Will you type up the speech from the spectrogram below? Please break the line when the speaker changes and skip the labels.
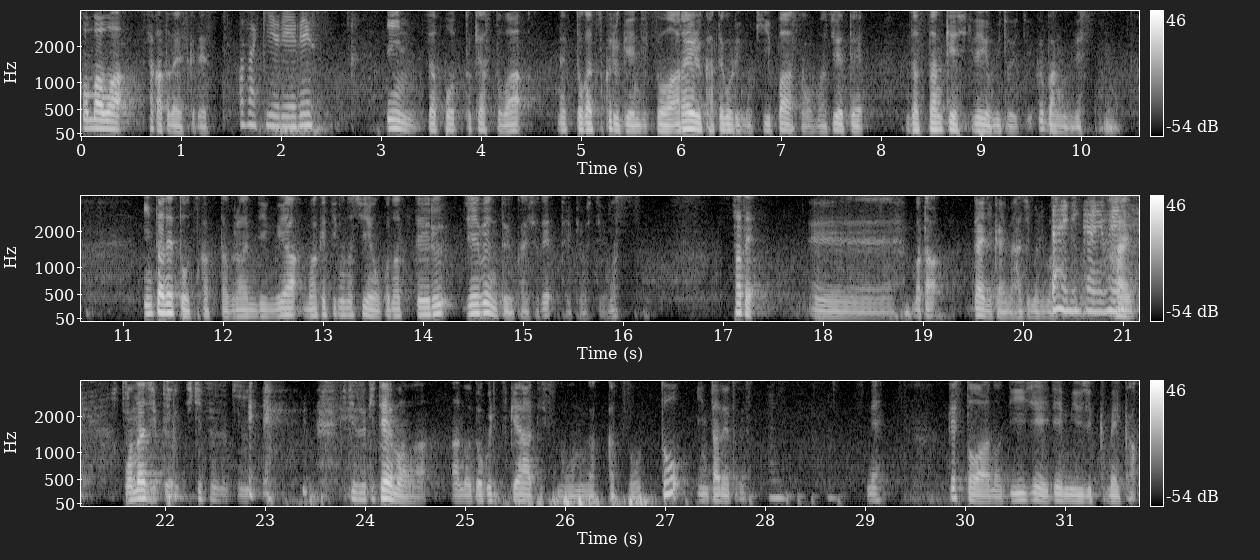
こんばんは坂田大輔です。
尾崎ゆりえです。
In the Podcast はネットが作る現実をあらゆるカテゴリーのキーパーソンを交えて雑談形式で読み解いていく番組です。インターネットを使ったブランディングやマーケティングの支援を行っている JBEN という会社で提供しています。さて、えーまた第2回目始まりました
第二回目。
はい。同じく引き続き 引き続きテーマはあの独立系アーティストの音楽活動とインターネットです。ですね。ゲストはあの DJ でミュージックメーカー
